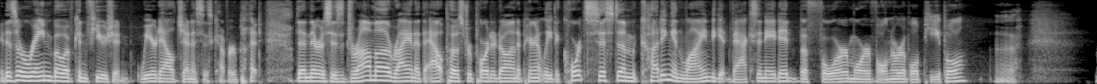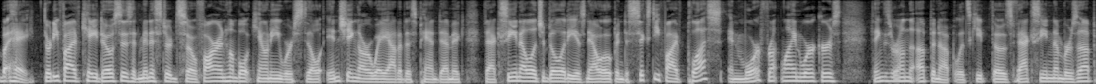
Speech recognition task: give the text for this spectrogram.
It is a rainbow of confusion. Weird Al Genesis cover. But then there is his drama. Ryan at the Outpost reported on apparently the court system cutting in line to get vaccinated before more vulnerable people. Ugh. But hey, 35K doses administered so far in Humboldt County. We're still inching our way out of this pandemic. Vaccine eligibility is now open to 65 plus and more frontline workers. Things are on the up and up. Let's keep those vaccine numbers up.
